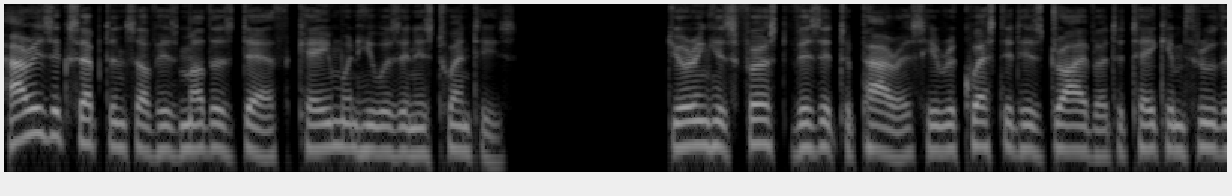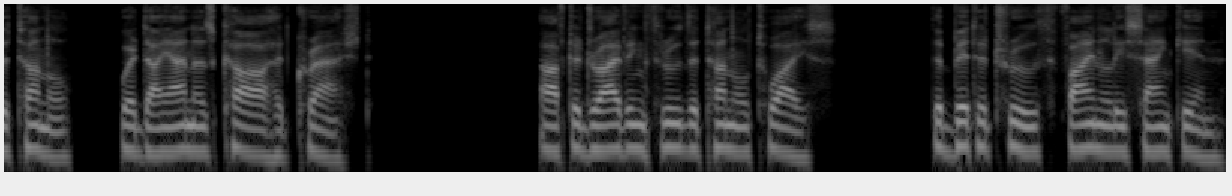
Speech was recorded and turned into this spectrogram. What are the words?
Harry's acceptance of his mother's death came when he was in his twenties. During his first visit to Paris, he requested his driver to take him through the tunnel where Diana's car had crashed. After driving through the tunnel twice, the bitter truth finally sank in.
